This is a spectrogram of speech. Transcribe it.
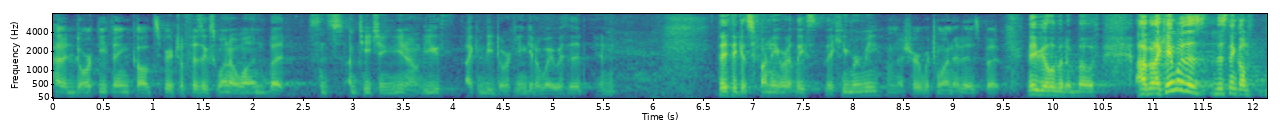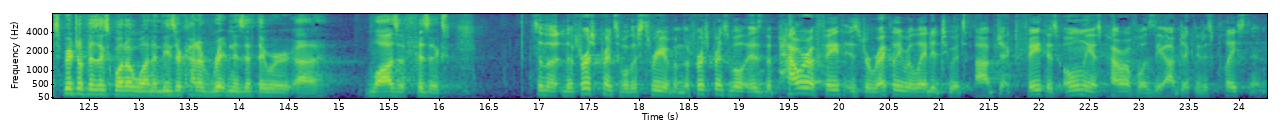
kind of dorky thing called Spiritual Physics 101. But since I'm teaching, you know, youth, I can be dorky and get away with it. And they think it's funny, or at least they humor me. I'm not sure which one it is, but maybe a little bit of both. Uh, but I came up with this, this thing called Spiritual Physics 101, and these are kind of written as if they were uh, laws of physics. So, the, the first principle, there's three of them. The first principle is the power of faith is directly related to its object. Faith is only as powerful as the object it is placed in.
